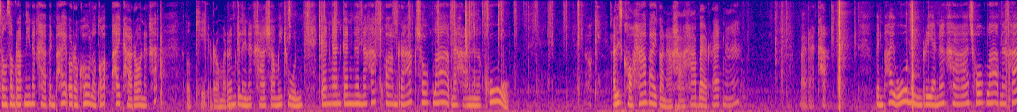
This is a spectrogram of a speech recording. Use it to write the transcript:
สองสำรับนี้นะคะ เป็นไพ่ Oracle แล้วก็ไพ่ทาโร่นะคะโอเค เรามาเริ่มกันเลยนะคะ ชาวมิถุน การงานการเงินนะคะ ความรักโชคลาภนะคะ เนื้อคู่โอเคอลิสขอ 5 ใบก่อนนะคะ 5 ใบแรกนะ ใบแรกค่ะ เป็นไพ่โอ้หนึ่งเหรียญนะคะ โชคลาภนะคะ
